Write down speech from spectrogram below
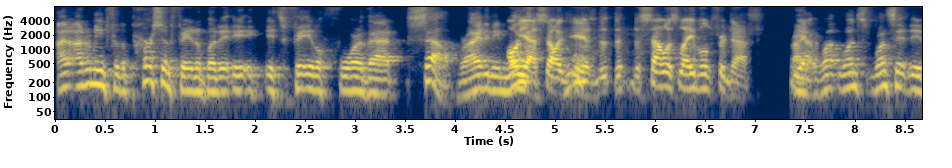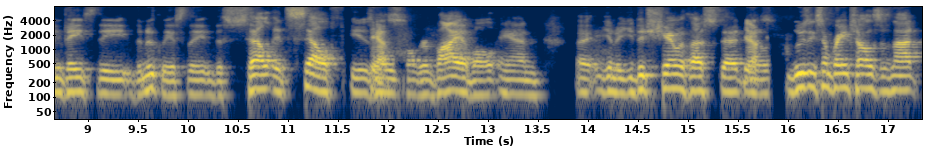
I, don't mean for the person fatal, but it, it, it's fatal for that cell, right? I mean, oh yeah, so. The, the, the cell is labeled for death. Right. Yeah, once once it invades the the nucleus, the the cell itself is yes. no longer viable. And uh, you know, you did share with us that yes. you know, losing some brain cells is not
